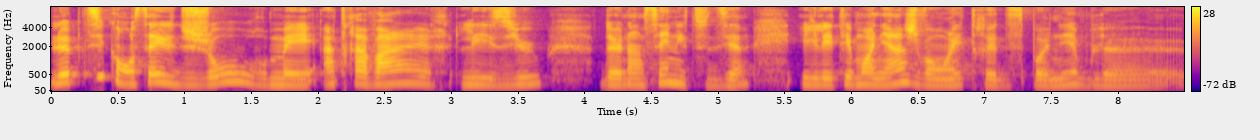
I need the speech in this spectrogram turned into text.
le petit conseil du jour, mais à travers les yeux d'un ancien étudiant. Et les témoignages vont être disponibles, euh,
